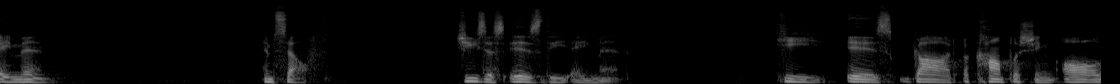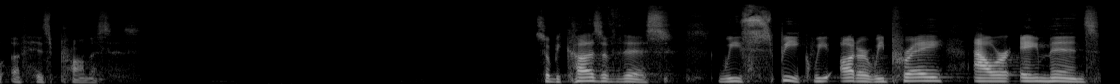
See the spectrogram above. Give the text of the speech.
Amen." Himself. Jesus is the Amen. He is God accomplishing all of his promises. So, because of this, we speak, we utter, we pray our amens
